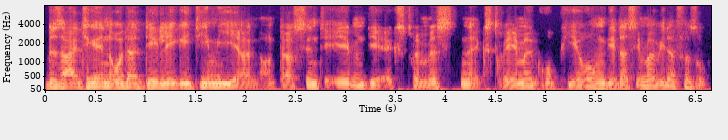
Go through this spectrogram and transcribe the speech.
beseitigen oder delegitimieren. Und das sind eben die Extremisten, extreme Gruppierungen, die das immer wieder versuchen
